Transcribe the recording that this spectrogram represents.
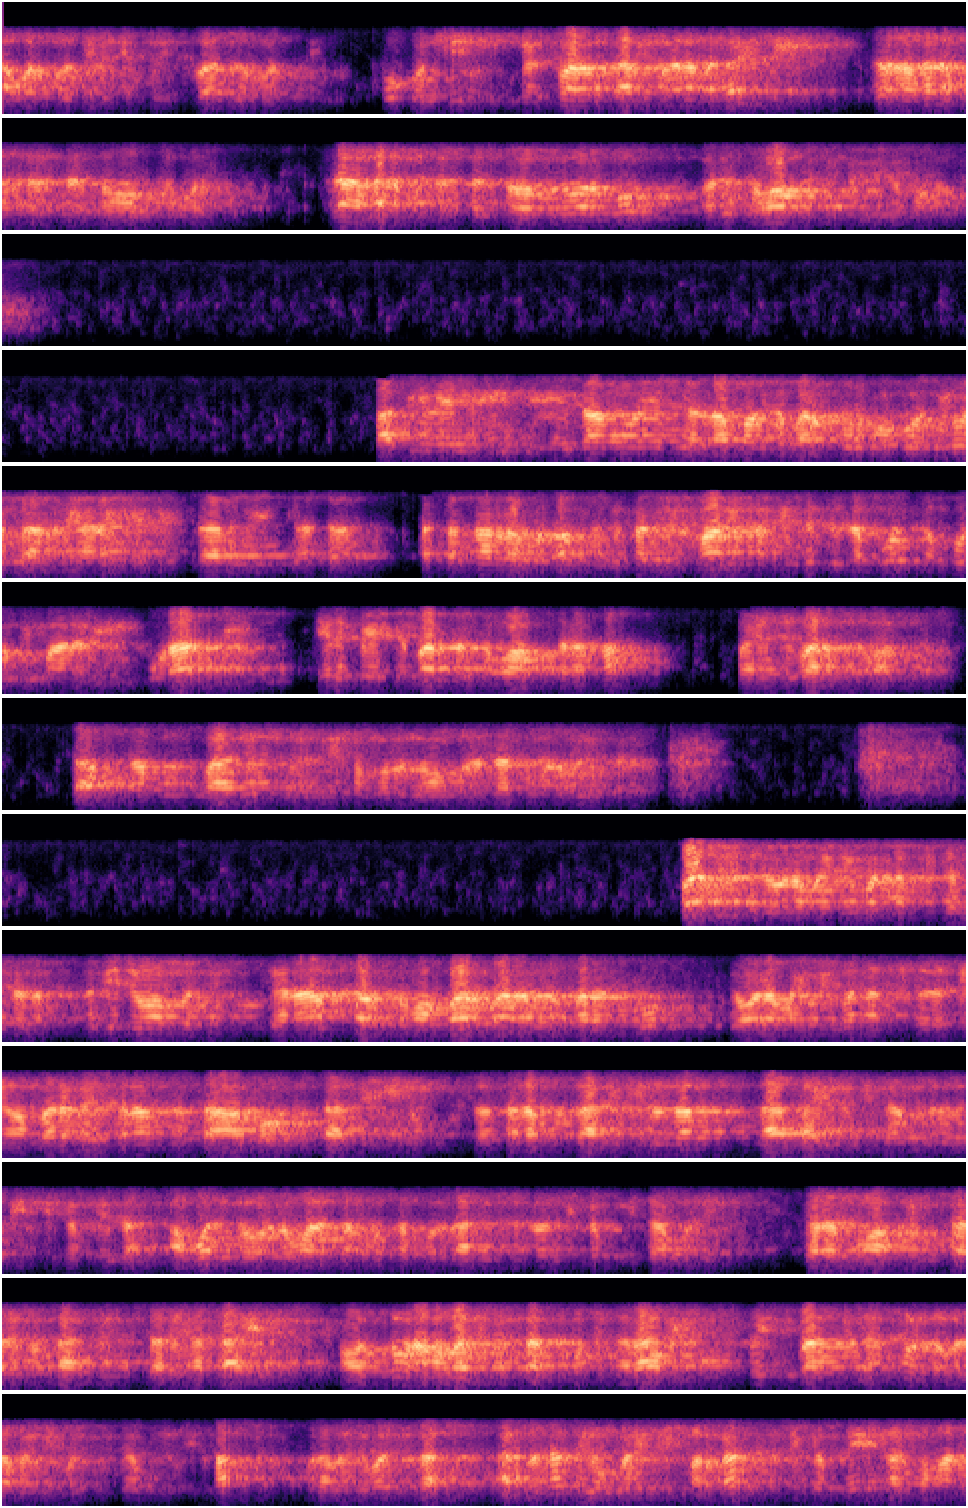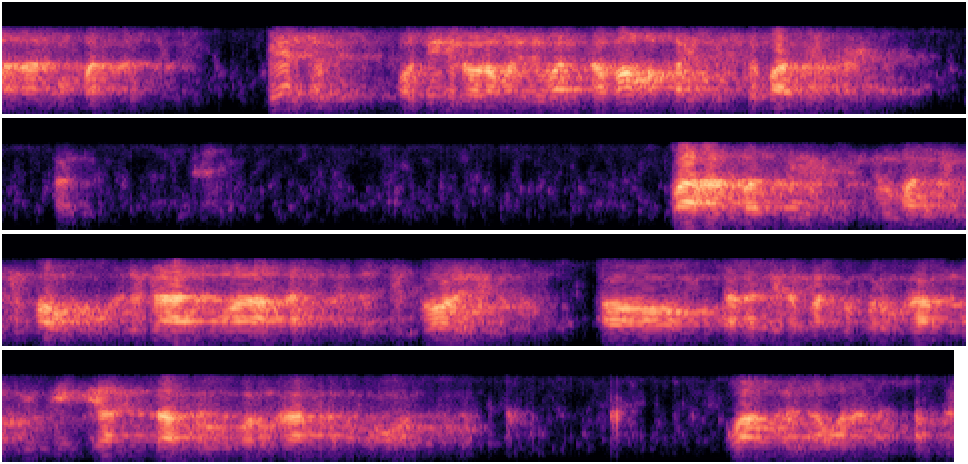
او په دې چې په اسوا ضرورت دی او کوم شي په اسوا دا معنا مده چې دا هغه مسلسل ثواب کوي دا هغه مسلسل ثواب ورکو او دا ثواب کې کوي ابھی میں الكتاب ويسأل الله برقوب وهو يوسع في عليك الإسلام أتقرب الأرض بقدر المعرفة في ذات الأقوال كقرب معنوي المراد يعني في اعتبار الثواب صراحة في اعتبار الثواب تأخذ بعد الشهر اللي خبر العمر ذات معنوي بس لو لما يجب أن أفيد السلام نبي جواب بدي جناب صار كما بار بار الفرد کو لو لما يجب أن أفيد السلام يا بارك السلام تتعابوا تتابعينه تتلقوا تاريخينه Al-Fatihah. Bahan pasti cuma yang mau dengan itu sekolah. Oh, cara dapat ke program ya, satu program kemauan. Wah, kawan sama.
